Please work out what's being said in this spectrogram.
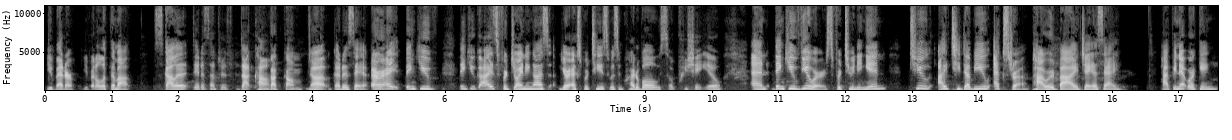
you better. You better look them up. ScalaDataCenters.com. Dot com. Oh, gotta say it. All right. Thank you. Thank you guys for joining us. Your expertise was incredible. We so appreciate you. And thank you, viewers, for tuning in to ITW Xtra, powered by JSA. Happy networking.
